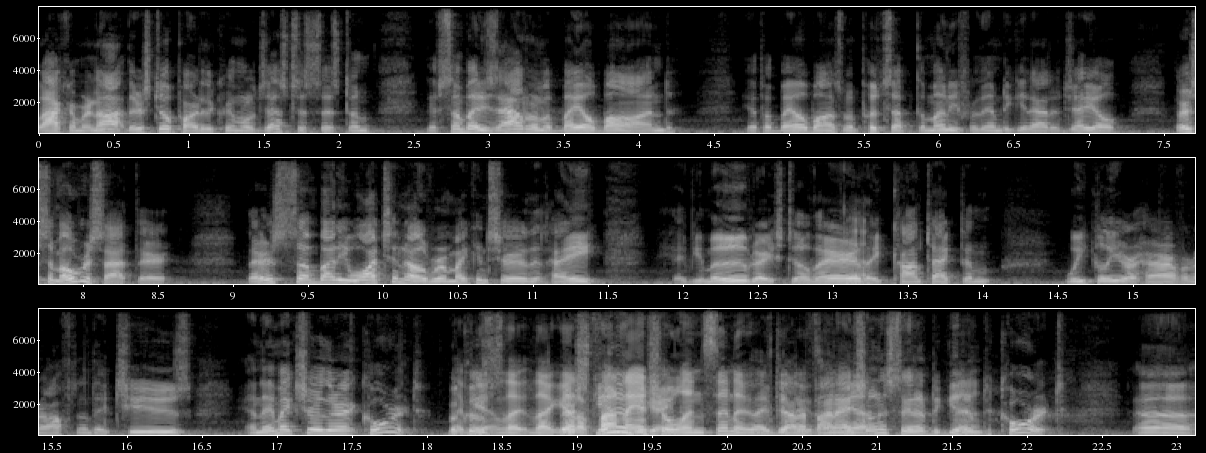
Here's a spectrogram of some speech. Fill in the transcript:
Like them or not, they're still part of the criminal justice system. If somebody's out on a bail bond, if a bail bondsman puts up the money for them to get out of jail, there's some oversight there. There's somebody watching over, making sure that hey, have you moved? Are you still there? Yeah. They contact them weekly or however often they choose, and they make sure they're at court They've because got- they- they got a skin in the financial incentive They've got a that, financial yeah. incentive to get Yeah. them to court. Uh,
